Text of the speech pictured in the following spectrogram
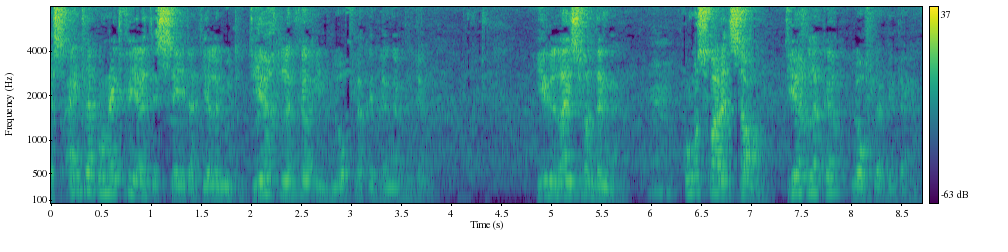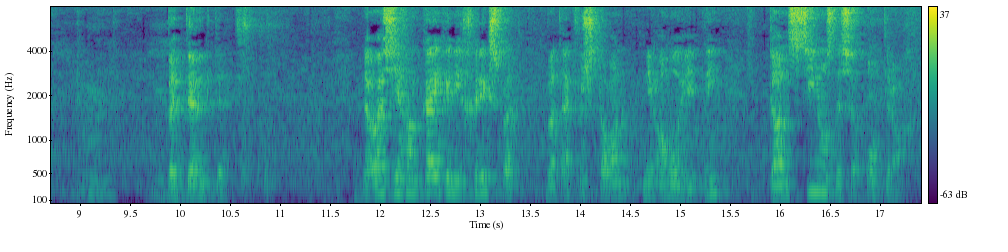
is eintlik om net vir julle te sê dat julle moet deeglike en loflike dinge bedink. Hierdie lys van dinge. Kom ons vat dit saam. Deeglike, loflike dinge. Bedink dit. Nou as jy gaan kyk in die Grieks wat wat ek verstaan nie almal het nie, dan sien ons dis 'n opdrag.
